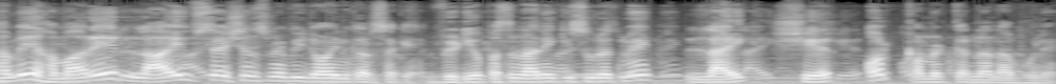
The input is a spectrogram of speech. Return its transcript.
ہمیں ہمارے لائیو سیشنز میں بھی جوائن کر سکیں۔ ویڈیو پسند آنے کی صورت میں لائک شیئر اور کمنٹ کرنا نہ بھولیں۔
